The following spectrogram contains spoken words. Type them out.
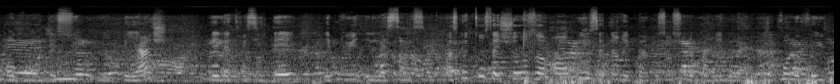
augmentés sur le péage, l'électricité et puis l'essence. Parce que toutes ces choses ont une certaine répercussion sur le panier de la ménage, qu'on le veuille ou.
